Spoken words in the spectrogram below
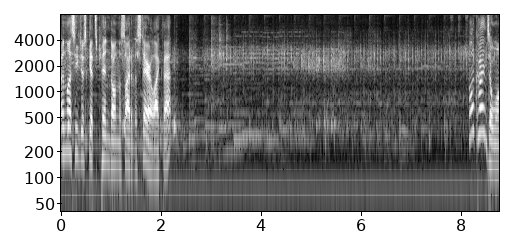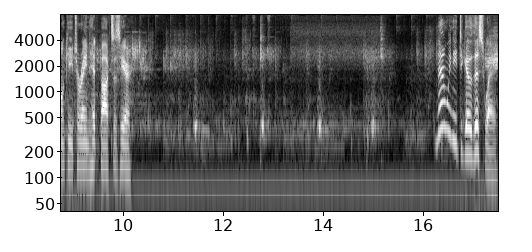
Unless he just gets pinned on the side of a stair like that. All kinds of wonky terrain hitboxes here. Now we need to go this way.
